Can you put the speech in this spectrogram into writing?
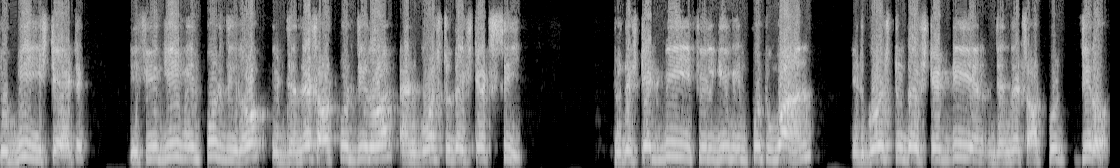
to B state, if you give input 0, it generates output 0 and goes to the state C. To the state B, if you give input 1, it goes to the state D and generates output 0.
